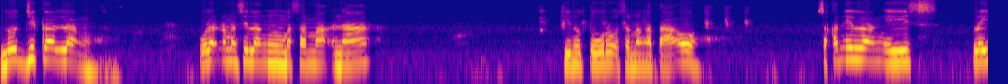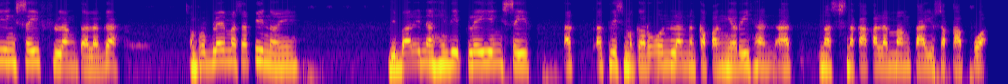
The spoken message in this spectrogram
Logical lang. Wala naman silang masama na tinuturo sa mga tao. Sa kanilang is playing safe lang talaga. Ang problema sa Pinoy, di bali nang hindi playing safe at at least magkaroon lang ng kapangyarihan at nas nakakalamang tayo sa kapwa.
